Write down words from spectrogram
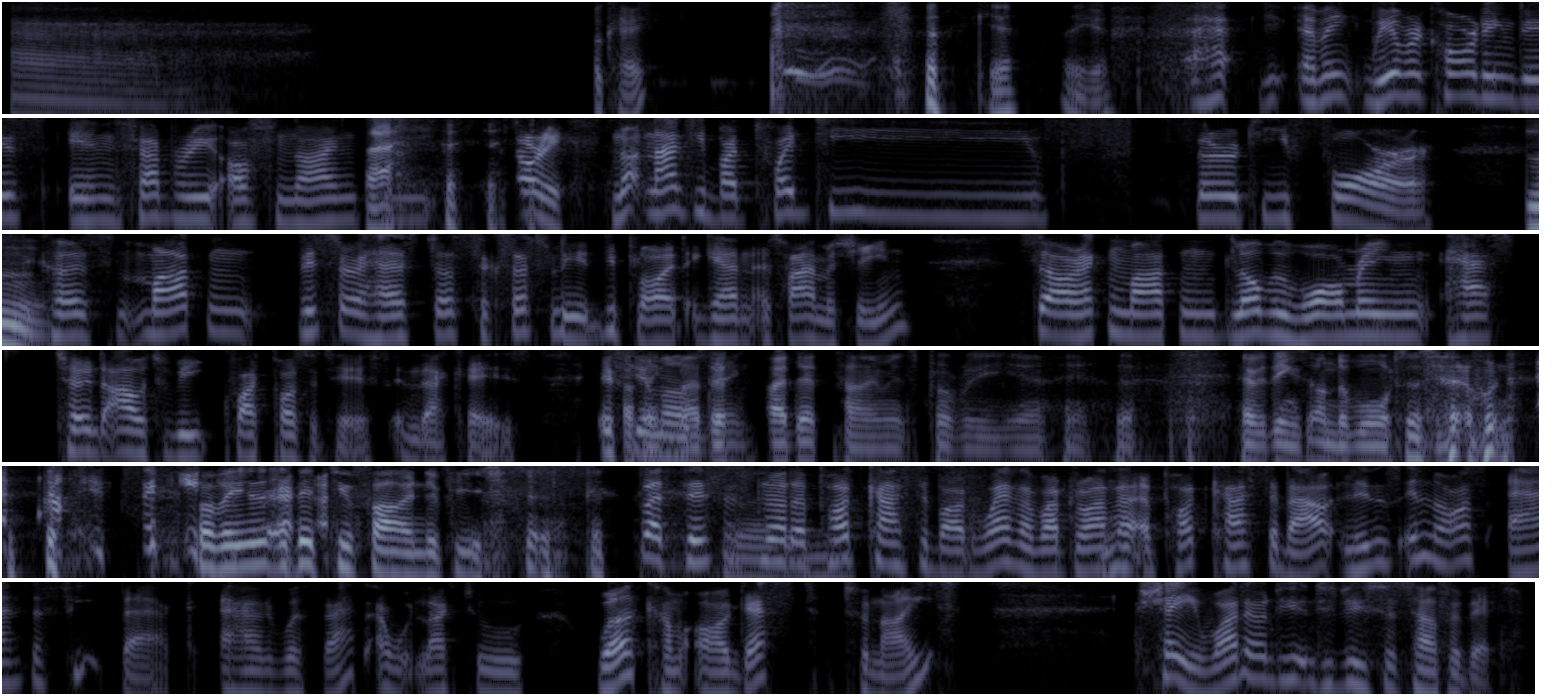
Uh, okay. yeah, there you go. I mean, we're recording this in February of 90. sorry, not 90, but 2034. Mm. Because Martin Visser has just successfully deployed again a time machine. So I reckon, Martin, global warming has turned out to be quite positive in that case. If I you're melting, by that, by that, time, it's probably yeah, yeah the, everything's underwater, so probably a bit too far in the future. but this is um, not a um, podcast about weather, but rather a podcast about Linux in-laws and the feedback. And with that, I would like to welcome our guest tonight, Shay. Why don't you introduce yourself a bit?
